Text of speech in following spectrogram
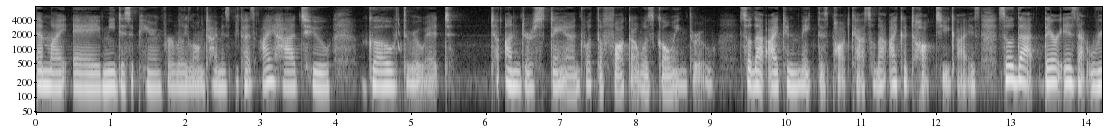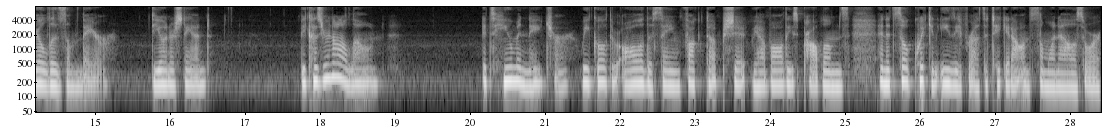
MIA, me disappearing for a really long time, is because I had to go through it to understand what the fuck I was going through so that I can make this podcast, so that I could talk to you guys, so that there is that realism there. Do you understand? Because you're not alone. It's human nature. We go through all of the same fucked up shit. We have all these problems, and it's so quick and easy for us to take it out on someone else or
